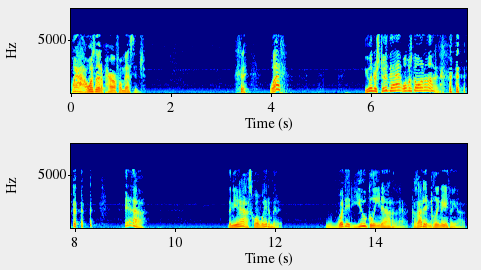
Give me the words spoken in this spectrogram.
"Wow, wasn't that a powerful message?" what? You understood that? What was going on? yeah. Then you ask, well, wait a minute. What did you glean out of that? Because I didn't glean anything out of it.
